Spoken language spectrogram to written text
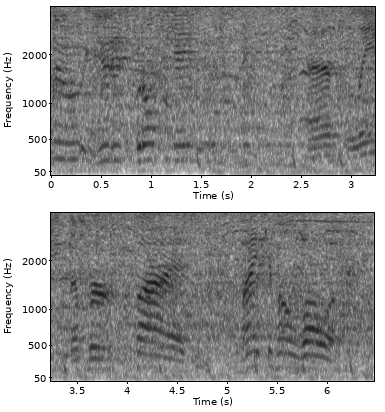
two, Judith Bronskis, and lane number five, Maaike van Wouwen.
